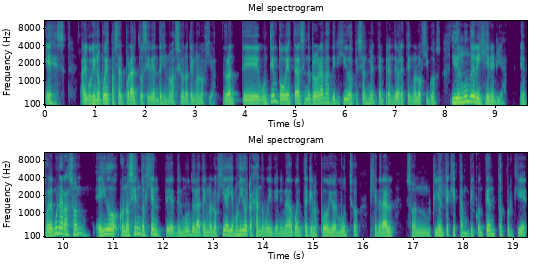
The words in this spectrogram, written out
es algo que no puedes pasar por alto si vendes innovación o tecnología. Durante un tiempo voy a estar haciendo programas dirigidos especialmente a emprendedores tecnológicos y del mundo de la ingeniería. Eh, por alguna razón he ido conociendo gente del mundo de la tecnología y hemos ido trabajando muy bien y me he dado cuenta que los puedo ayudar mucho. En general son clientes que están bien contentos porque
